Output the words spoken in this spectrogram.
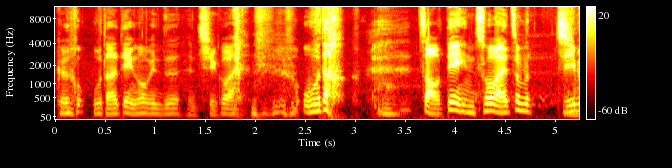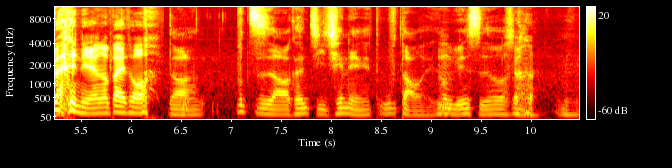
跟舞蹈电影后面真的很奇怪，舞蹈找电影出来这么几百年了，拜托，对吧？不止啊，可能几千年舞蹈哎，那种原始都是，嗯，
